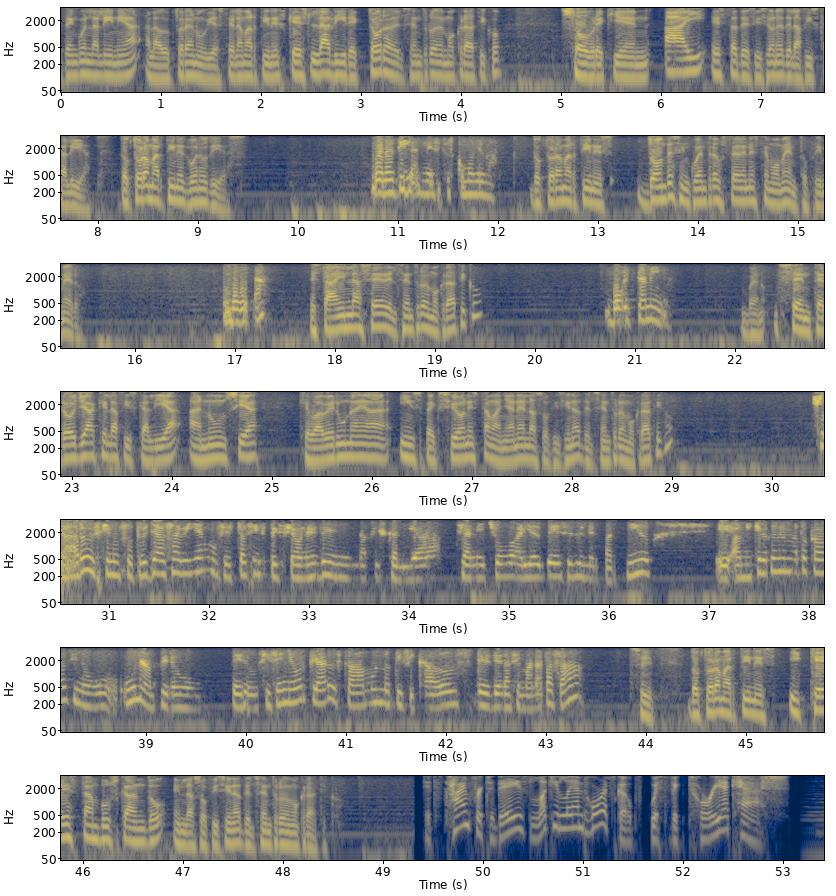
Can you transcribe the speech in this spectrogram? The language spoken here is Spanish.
Tengo en la línea a la doctora Nubia Estela Martínez, que es la directora del Centro Democrático, sobre quien hay estas decisiones de la Fiscalía. Doctora Martínez, buenos días. Buenos días, Néstor, ¿cómo le va? Doctora Martínez, ¿dónde se encuentra usted en este momento, primero? ¿En Bogotá? ¿Está en la sede del Centro Democrático? Voy camino. Bueno, ¿se enteró ya que la Fiscalía anuncia que va a haber una inspección esta mañana en las oficinas del Centro Democrático? Claro, es que nosotros ya sabíamos, estas inspecciones de la Fiscalía se han hecho varias veces en el partido. Eh, a mí creo que no me ha tocado sino una, pero, pero sí señor, claro, estábamos notificados desde la semana pasada. Sí, doctora Martínez, ¿y qué están buscando en las oficinas del Centro Democrático? It's time for today's Lucky Land horoscope with Victoria Cash.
